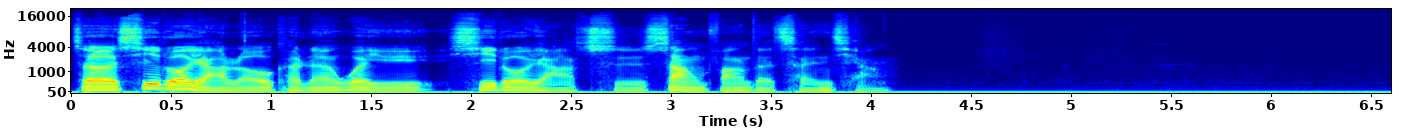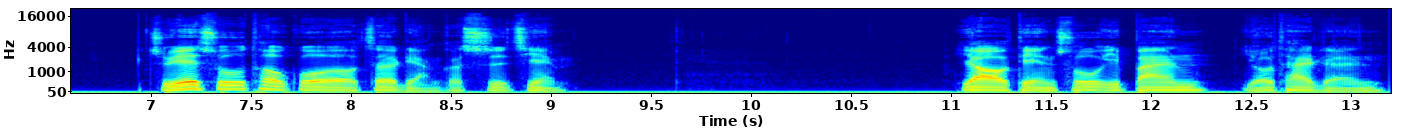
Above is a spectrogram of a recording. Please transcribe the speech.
这西罗亚楼可能位于西罗亚池上方的城墙。主耶稣透过这两个事件，要点出一般犹太人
